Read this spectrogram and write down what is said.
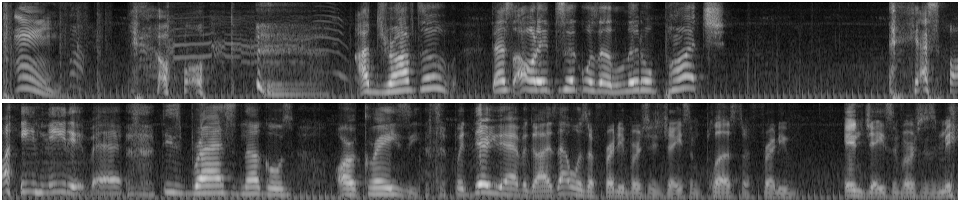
Mm. I dropped him. That's all it took was a little punch. That's all he needed, man. These brass knuckles are crazy. But there you have it, guys. That was a Freddy versus Jason plus a Freddy and Jason versus me.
